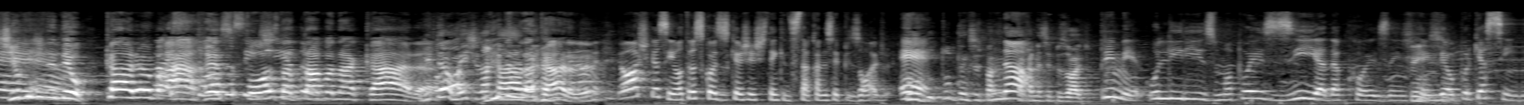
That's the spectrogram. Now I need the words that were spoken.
assistiu que a gente entendeu. Caramba, Faz a resposta sentido. tava na cara. Literalmente na Literal cara. na cara, né? Eu acho que assim, outras coisas que a gente tem que destacar nesse episódio é. Tudo, tudo tem que se destacar Não. nesse episódio. Primeiro, o lirismo, a poesia da coisa, entendeu? sim. Porque assim,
